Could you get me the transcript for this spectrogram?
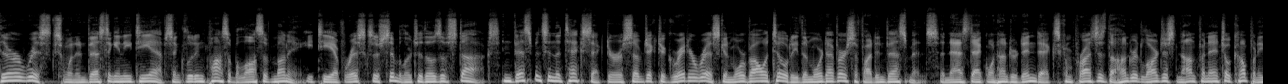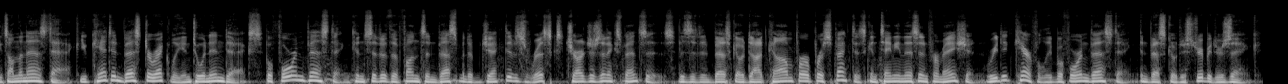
There are risks when investing in ETFs, including possible loss of money. ETF risks are similar to those of stocks. Investments in the tech sector are subject to greater risk and more volatility than more diversified investments. The Nasdaq 100 index comprises the 100 largest non-financial companies on the Nasdaq. You can't invest directly into an index. Before investing, consider the fund's investment objectives, risks, charges, and expenses. Visit Invesco.com for a prospectus containing this information. Read it carefully before investing. Invesco Distributors Inc.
